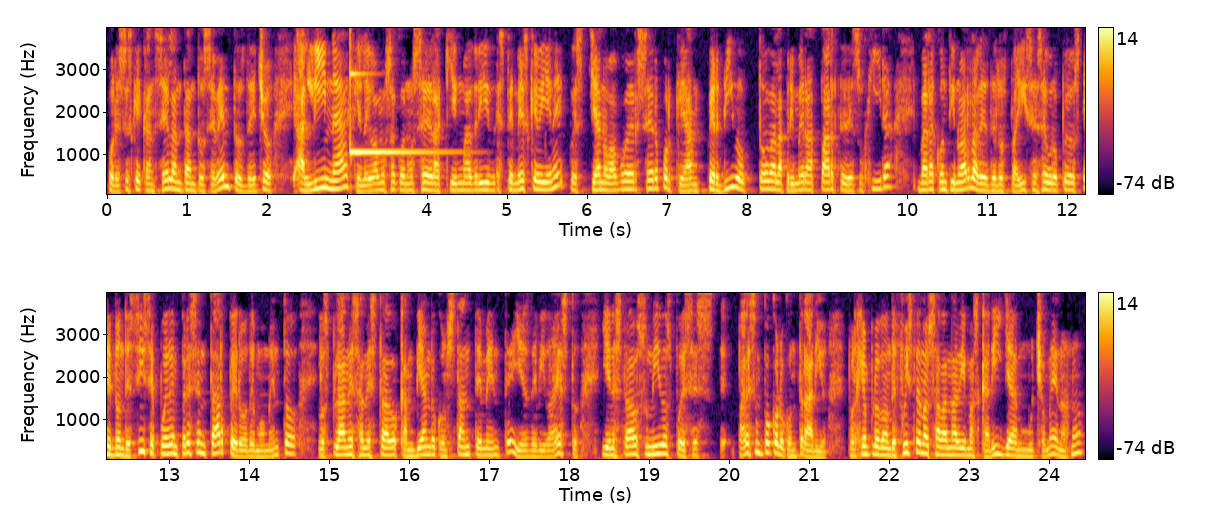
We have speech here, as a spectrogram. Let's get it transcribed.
por eso es que cancelan tantos eventos. De hecho, Alina, que le vamos a conocer aquí en Madrid este mes que viene, pues ya no va a poder ser porque han perdido toda la primera parte de su gira. Van a continuarla desde los países europeos en donde sí se pueden presentar, pero de momento los planes han estado cambiando constantemente y es debido a esto. Y en Estados Unidos, pues es, parece un poco lo contrario. Por ejemplo, donde fuiste no usaba nadie mascarilla, mucho menos, ¿no?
